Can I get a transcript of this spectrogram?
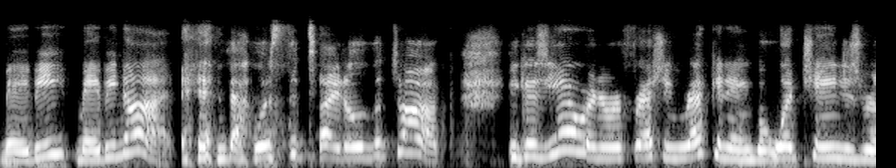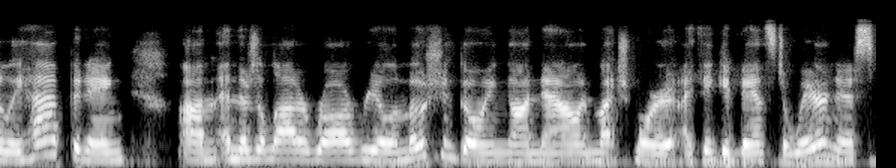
Maybe maybe not. And that was the title of the talk. Because yeah we're in a refreshing reckoning but what change is really happening? Um, and there's a lot of raw real emotion going on now and much more i think advanced awareness.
